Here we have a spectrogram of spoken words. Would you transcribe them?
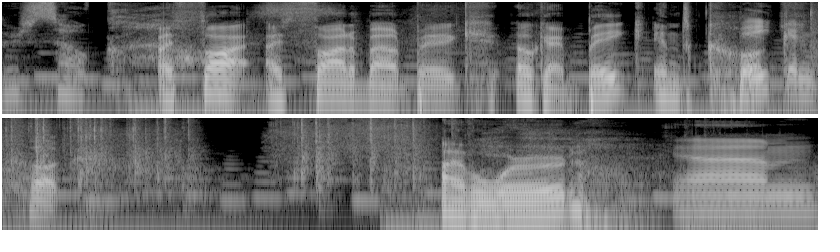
We're so close. I thought I thought about bake. Okay, bake and cook. Bake and cook. I have a word. Um,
